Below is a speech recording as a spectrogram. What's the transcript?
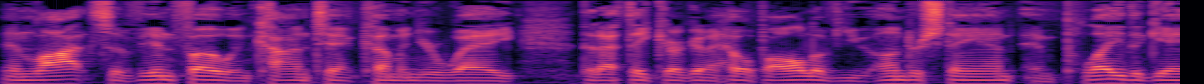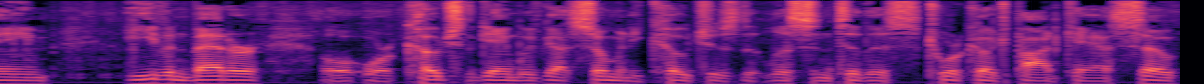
and lots of info and content coming your way that I think are going to help all of you understand and play the game even better or, or, coach the game. We've got so many coaches that listen to this Tour Coach podcast. So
